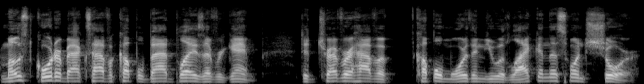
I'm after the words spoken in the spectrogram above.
most quarterbacks have a couple bad plays every game. Did Trevor have a couple more than you would like in this one? Sure.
